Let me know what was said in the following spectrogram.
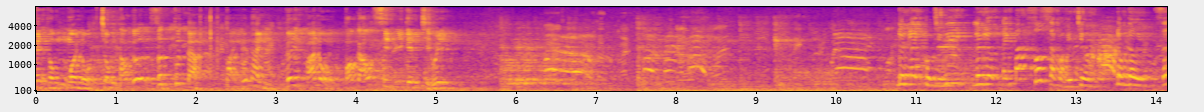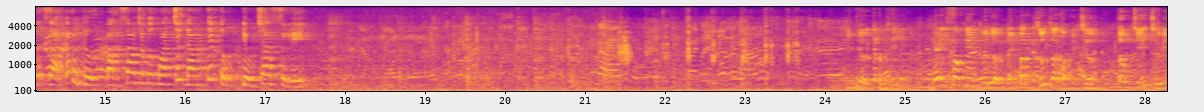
Hệ thống ngòi nổ chống tháo gỡ rất phức tạp phải tiến hành gây phá nổ báo cáo xin ý kiến chỉ huy Được lệnh của chỉ huy, lực lượng đánh bắt rút ra khỏi hiện trường, đồng thời dẫn giải các đối tượng bàn giao cho cơ quan chức năng tiếp tục điều tra xử lý. kính thưa các đồng chí ngay sau khi lực lượng đánh bắt rút ra khỏi hiện trường đồng chí chỉ huy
